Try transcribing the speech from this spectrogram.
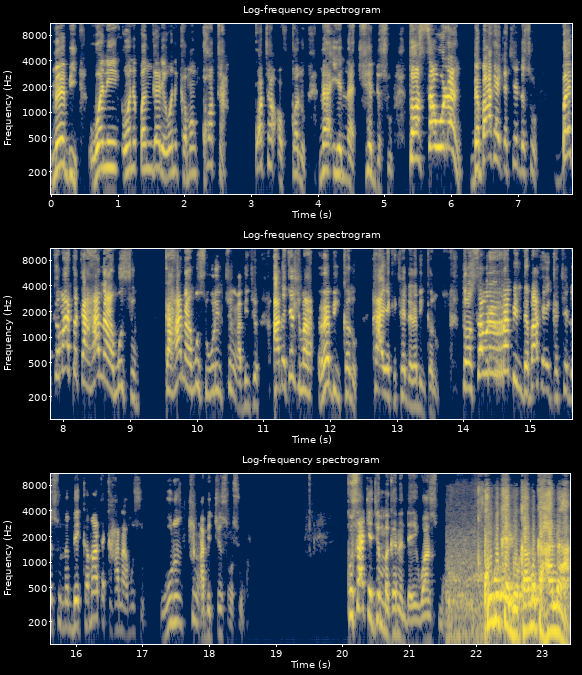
maybe wani wani ɓangare wani kaman kwata quarter of Kano na iya na ciyar da su. To sauran da baka kace da su bai kamata ka hana musu ka hana musu wurin cin abinci. A da shi ma rabin Kano ka iya da rabin Kano. To sauran rabin da baka iya da su nan bai kamata ka hana musu wurin cin abincin su su. Ku sake jin maganar da yi once more. Ko muka yi doka muka hana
